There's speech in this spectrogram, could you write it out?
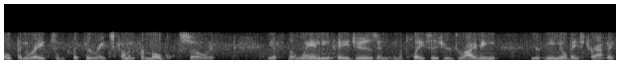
open rates and click-through rates coming from mobile. So if if the landing pages and, and the places you're driving your email-based traffic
